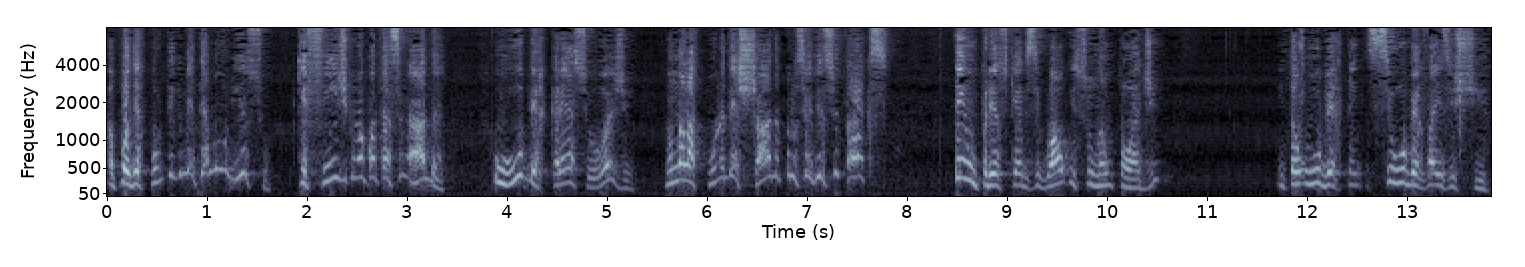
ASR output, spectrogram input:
O poder público tem que meter a mão nisso, porque finge que não acontece nada. O Uber cresce hoje numa lacuna deixada pelo serviço de táxi. Tem um preço que é desigual, isso não pode. Então, o Uber tem, se o Uber vai existir,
